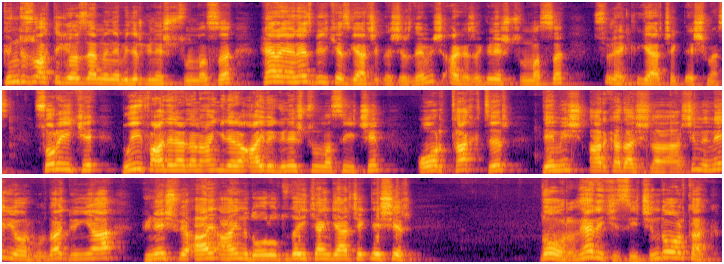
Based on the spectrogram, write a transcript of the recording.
Gündüz vakti gözlemlenebilir güneş tutulması. Her ay en az bir kez gerçekleşir demiş. Arkadaşlar güneş tutulması sürekli gerçekleşmez. Soru 2. Bu ifadelerden hangileri ay ve güneş tutulması için ortaktır demiş arkadaşlar. Şimdi ne diyor burada? Dünya, güneş ve ay aynı doğrultudayken gerçekleşir. Doğru. Her ikisi için de ortak.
